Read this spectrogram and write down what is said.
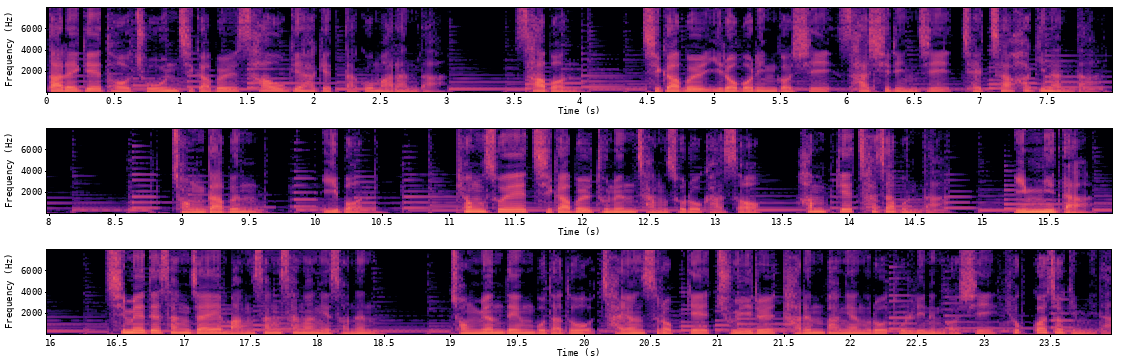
딸에게 더 좋은 지갑을 사오게 하겠다고 말한다. 4번. 지갑을 잃어버린 것이 사실인지 재차 확인한다. 정답은 2번. 평소에 지갑을 두는 장소로 가서 함께 찾아본다. 입니다. 치매 대상자의 망상 상황에서는 정면 대응보다도 자연스럽게 주의를 다른 방향으로 돌리는 것이 효과적입니다.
